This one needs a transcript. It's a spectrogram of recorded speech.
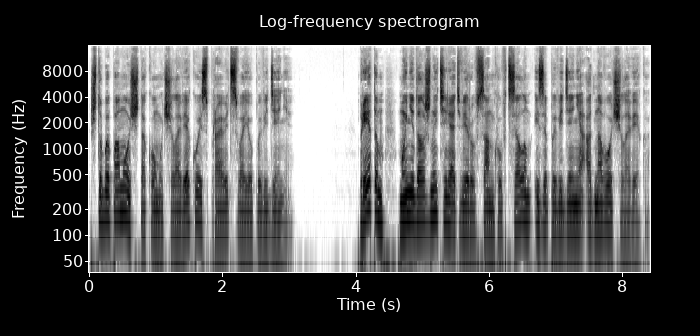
чтобы помочь такому человеку исправить свое поведение. При этом мы не должны терять веру в Санку в целом из-за поведения одного человека.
